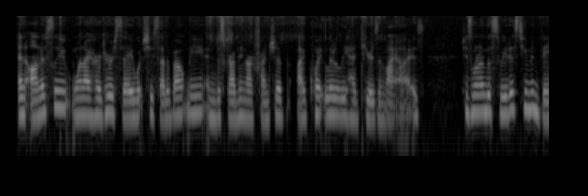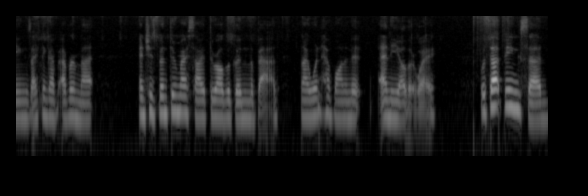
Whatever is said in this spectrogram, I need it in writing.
and honestly, when I heard her say what she said about me and describing our friendship, I quite literally had tears in my eyes. She's one of the sweetest human beings I think I've ever met, and she's been through my side through all the good and the bad, and I wouldn't have wanted it any other way. With that being said,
